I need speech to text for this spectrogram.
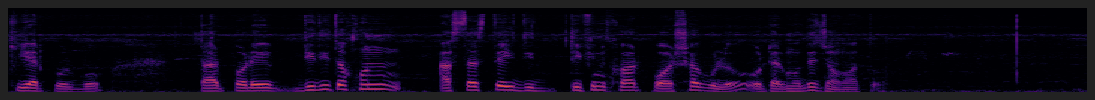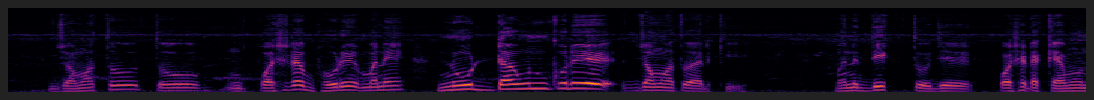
কী আর করব? তারপরে দিদি তখন আস্তে আস্তে এই টিফিন খাওয়ার পয়সাগুলো ওটার মধ্যে জমাতো। জমাতো তো পয়সাটা ভরে মানে নোট ডাউন করে জমাতো আর কি। মানে দেখতো যে পয়সাটা কেমন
